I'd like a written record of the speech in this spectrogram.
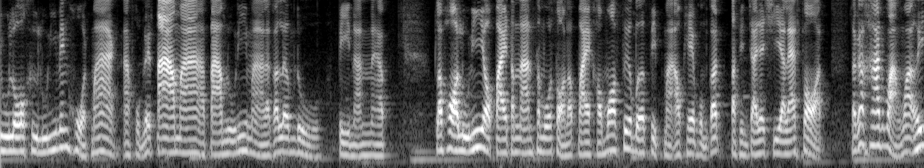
ยูโรคือลูนี่แม่งโหดมากอะผมเลยตามมาตามลูนี่มาแล้วก็เริ่มดูปีนั้นนะครับแล้วพอลูนี่ออกไปตำนานสโมสรออกไปเขามอบเสื้อเบอร์สิบมาโอเค ผมก็ตัดสินใจจะเชียร์แรดฟอร์ดแล้วก็คาดหวังว่าเฮ้ย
